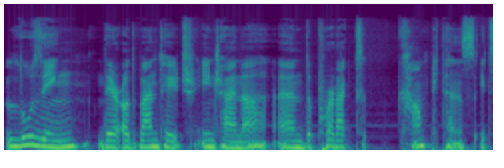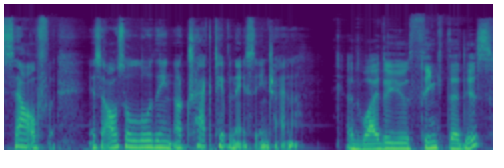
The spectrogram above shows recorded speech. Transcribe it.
losing their advantage in China and the product competence itself is also losing attractiveness in China. And why do you think that is?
